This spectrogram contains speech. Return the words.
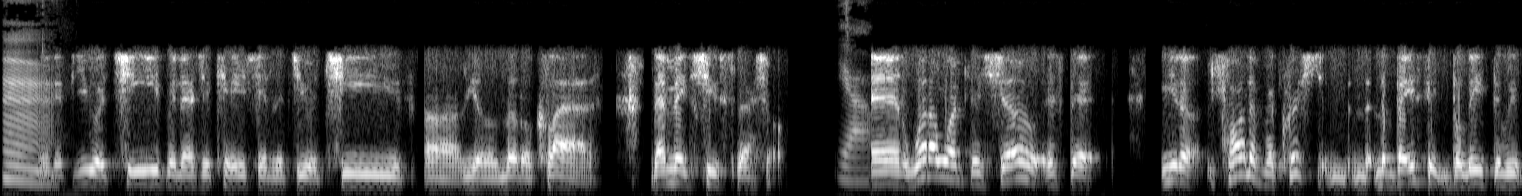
That if you achieve an education, that you achieve, um, you know, middle class, that makes you special. Yeah. And what I want to show is that, you know, part of a Christian, the- the basic belief that we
